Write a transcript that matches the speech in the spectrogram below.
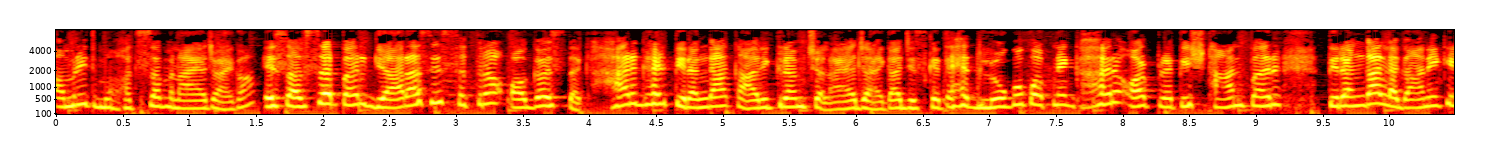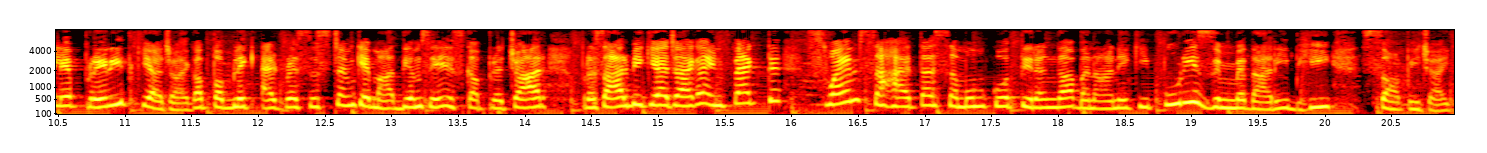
अमृत महोत्सव मनाया जाएगा। इस अवसर पर 11 से 17 अगस्त तक हर घर तिरंगा कार्यक्रम चलाया जाएगा, जिसके तहत लोगों को अपने घर और प्रतिष्ठान पर तिरंगा लगाने के लिए प्रेरित किया जाएगा। पब्लिक एड्रेस सिस्टम के माध्यम से इसका प्रचार, प्रसार भी किया जाएगा। इनफैक्ट स्वयं सहायता समूह को तिरंगा बनाने की पूरी ज़िम्मेदारी भी सौंपी जाएगी।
